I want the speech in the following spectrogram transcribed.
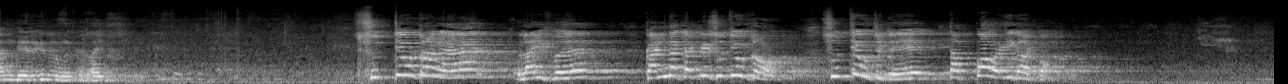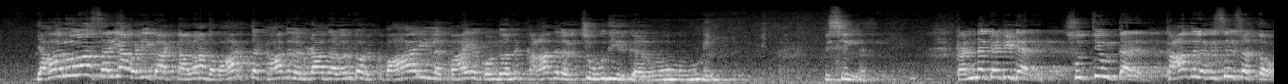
அங்கே இருக்குது உனக்கு லைஃப் சுற்றி விட்டுருங்க லைஃப் கண்ணை கட்டி சுற்றி விட்டுரும். சுற்றி விட்டுட்டு தப்பாக வழிகாட்டும் யாரோ சரியா வழி காட்டினாலும் அந்த வார்த்தை காதல விடாத அளவுக்கு அவருக்கு வாயில வாயை கொண்டு வந்து காதல வச்சு ஊதி இருக்காரு. விசில்ல. கண்ணை கட்டிட்டாரு. சுத்தி விட்டாரு. காதல விசில் சத்தம்.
